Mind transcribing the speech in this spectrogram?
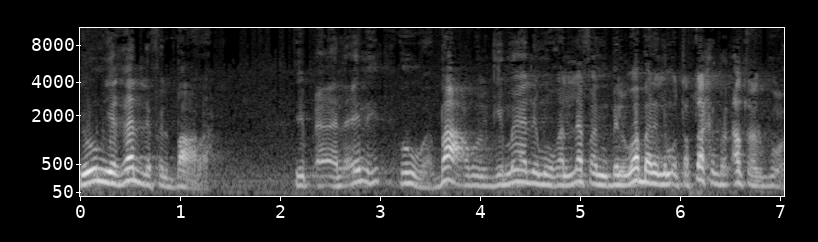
يقوم يغلف البعرة. يبقى العله هو بعر الجمال مغلفا بالوبر اللي متساقط من قطر الجوع.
